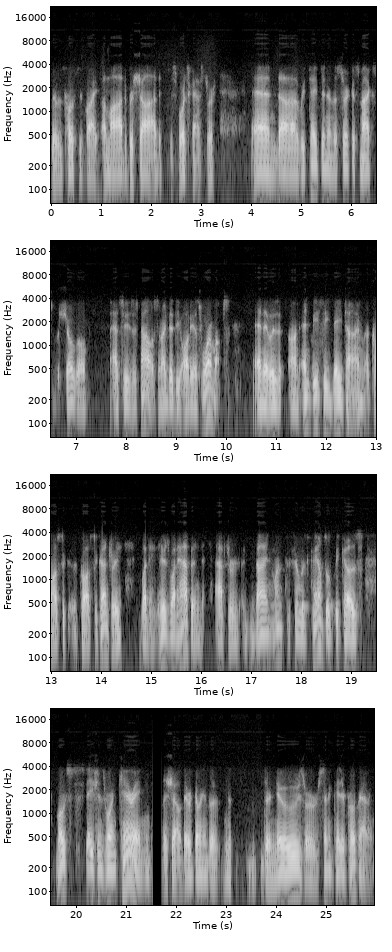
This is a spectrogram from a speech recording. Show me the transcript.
that was hosted by Ahmad Rashad, the sportscaster, and uh, we taped it in the Circus Maximus showroom at Caesar's Palace, and I did the audience warm ups, and it was on NBC daytime across the across the country. But here's what happened after nine months, the show was canceled because most stations weren't carrying the show. They were doing the their news or syndicated programming.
